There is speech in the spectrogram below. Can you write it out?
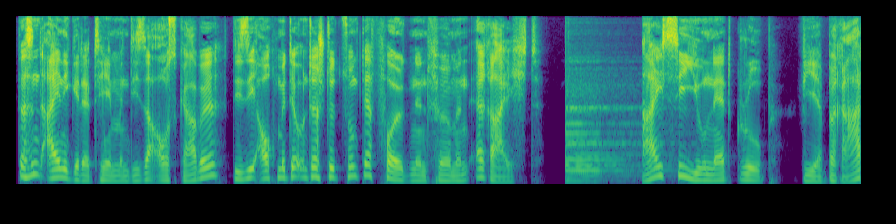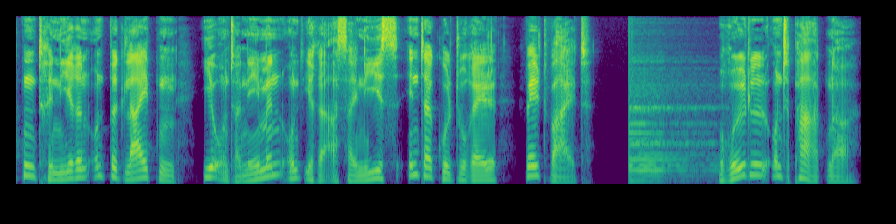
Das sind einige der Themen dieser Ausgabe, die sie auch mit der Unterstützung der folgenden Firmen erreicht. ICUNet Group. Wir beraten, trainieren und begleiten Ihr Unternehmen und Ihre Assignees interkulturell weltweit. Rödel und Partner,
